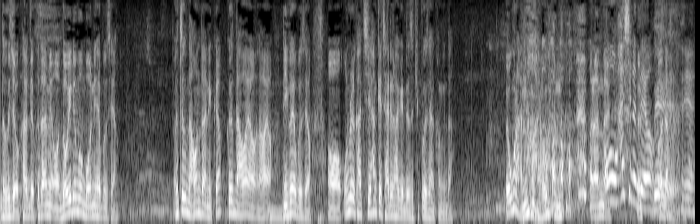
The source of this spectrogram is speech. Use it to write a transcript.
너 그죠? 그 다음에 어, 너 이름은 뭐니 해보세요. 어떻게 나온다니까요? 그 나와요, 나와요. 이거 해보세요. 어, 오늘 같이 함께 자리를 하게 돼서 기쁘게 생각합니다. 요건 안 나와요. 요건 안 나와. 화났나요? 어, 하시는데요. 네. 어, 나- 예.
